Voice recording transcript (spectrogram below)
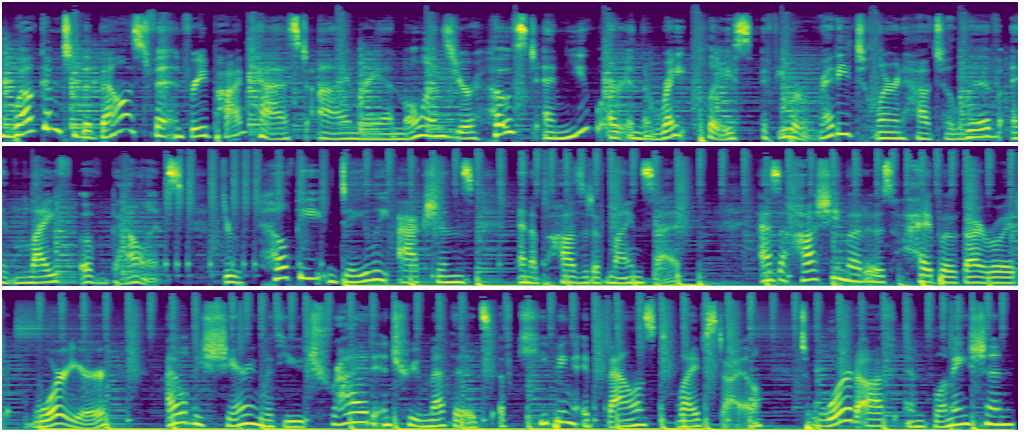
Welcome to the Balanced Fit and Free podcast. I'm Rayanne Mullins, your host, and you are in the right place if you are ready to learn how to live a life of balance through healthy daily actions and a positive mindset. As a Hashimoto's hypothyroid warrior, I will be sharing with you tried and true methods of keeping a balanced lifestyle to ward off inflammation,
